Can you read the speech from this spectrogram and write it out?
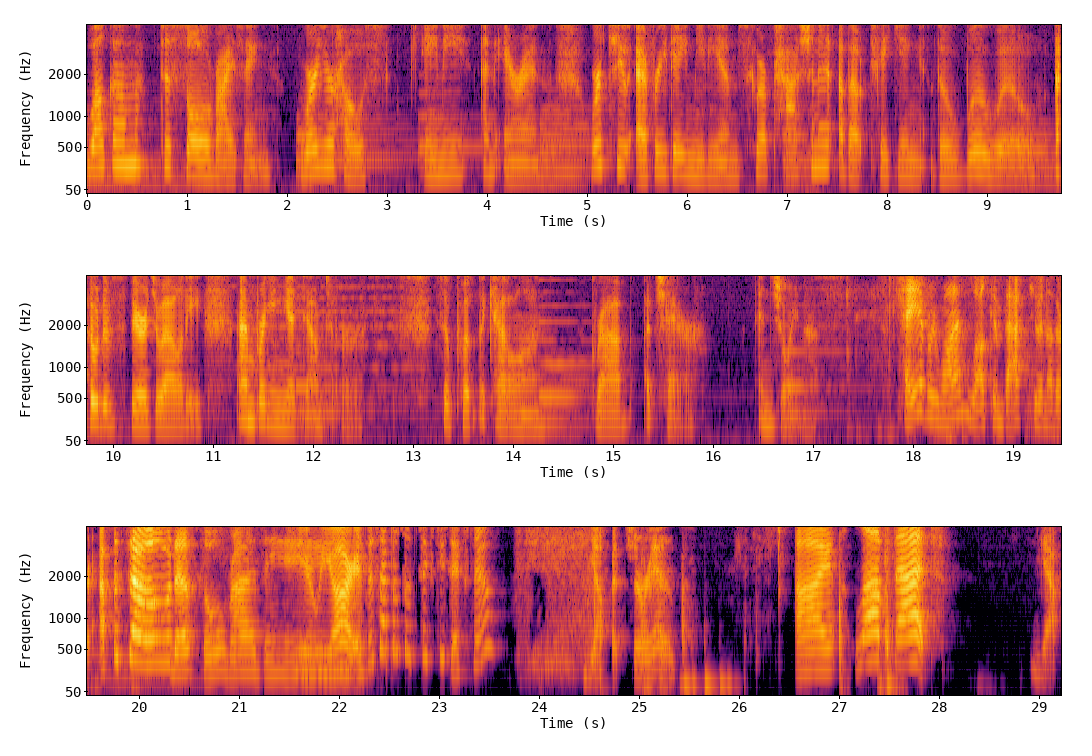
Welcome to Soul Rising. We're your hosts, Amy and Erin. We're two everyday mediums who are passionate about taking the woo woo out of spirituality and bringing it down to earth. So put the kettle on, grab a chair, and join us. Hey everyone, welcome back to another episode of Soul Rising. Here we are. Is this episode 66 now? Yep, it sure is. I love that. Yeah.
